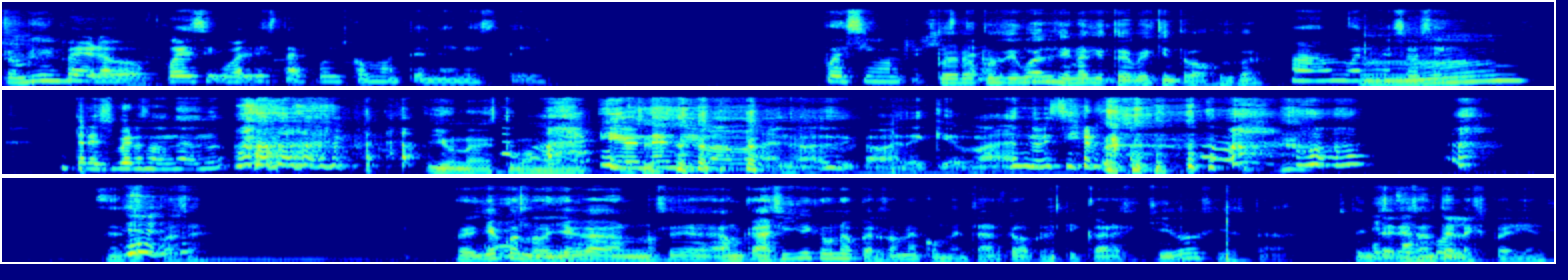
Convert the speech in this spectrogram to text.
También. Pero pues igual está cool como tener este, pues sí, un registro. Pero pues igual si nadie te ve, ¿quién te va a juzgar? Ah, bueno, eso sí. Mm, Tres personas, ¿no? Y una es tu mamá, ¿no? Y Así. una es mi mamá, ¿no? Así como de que más, no es cierto. Así pasa. Pero ya cuando llega, no sé, aunque así llega una persona a comentarte o a platicar así chido, sí está, está interesante cool. la experiencia.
